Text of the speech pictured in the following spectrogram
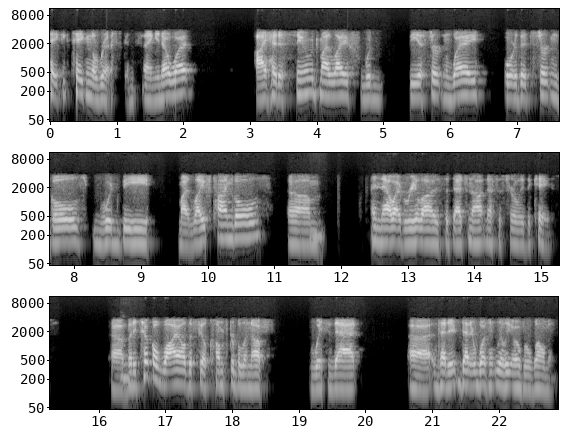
taking taking a risk and saying, you know what, I had assumed my life would be a certain way, or that certain goals would be my lifetime goals. Um, mm. And now I've realized that that's not necessarily the case. Uh, mm-hmm. But it took a while to feel comfortable enough with that uh, that it that it wasn't really overwhelming.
